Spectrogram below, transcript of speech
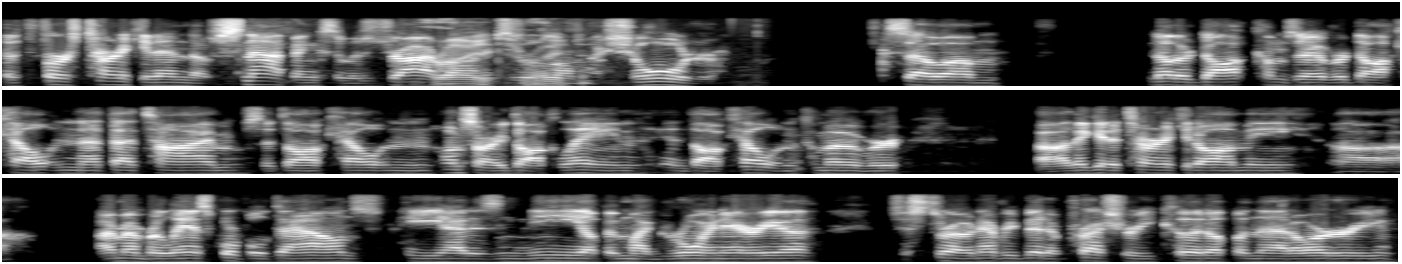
The first tourniquet ended up snapping because it was dry. Right, it was right. on my shoulder. So um, another doc comes over, Doc Helton at that time. So Doc Helton, I'm sorry, Doc Lane and Doc Helton come over. Uh, they get a tourniquet on me. Uh, I remember Lance Corporal Downs. He had his knee up in my groin area, just throwing every bit of pressure he could up on that artery.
